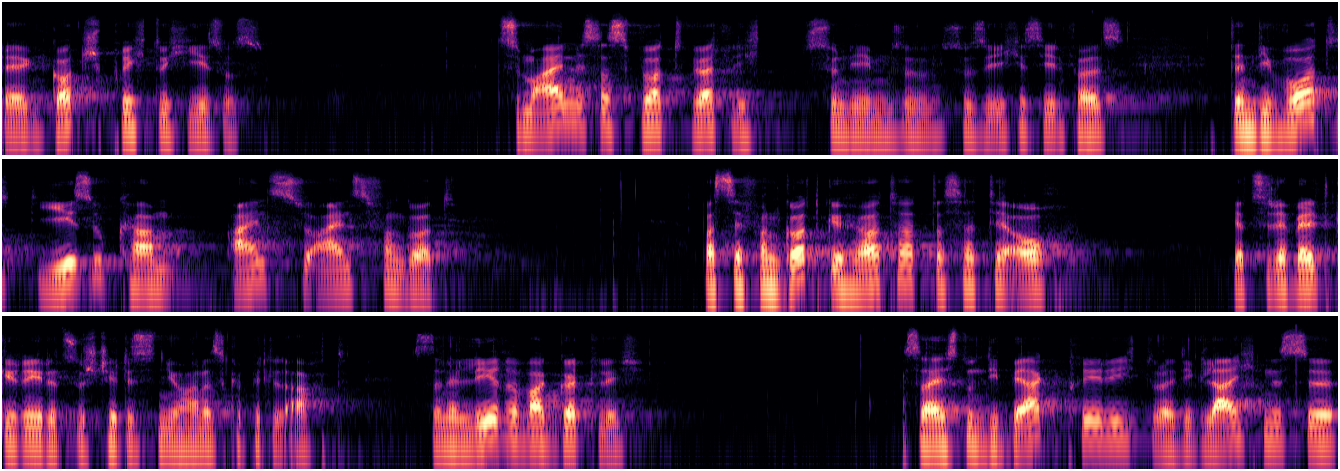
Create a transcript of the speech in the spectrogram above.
äh, Gott spricht durch Jesus. Zum einen ist das Wort wörtlich zu nehmen, so, so sehe ich es jedenfalls, denn die Worte Jesu kamen eins zu eins von Gott. Was er von Gott gehört hat, das hat er auch ja, zu der Welt geredet, so steht es in Johannes Kapitel 8. Seine Lehre war göttlich. Sei es nun die Bergpredigt oder die Gleichnisse,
